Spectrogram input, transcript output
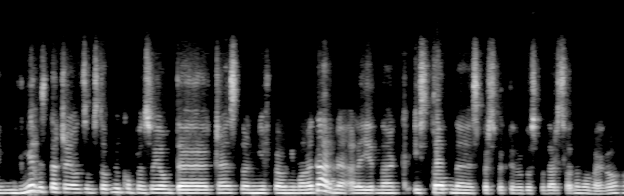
w niewystarczającym stopniu kompensują te często nie w pełni monetarne, ale jednak istotne z perspektywy gospodarstwa domowego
